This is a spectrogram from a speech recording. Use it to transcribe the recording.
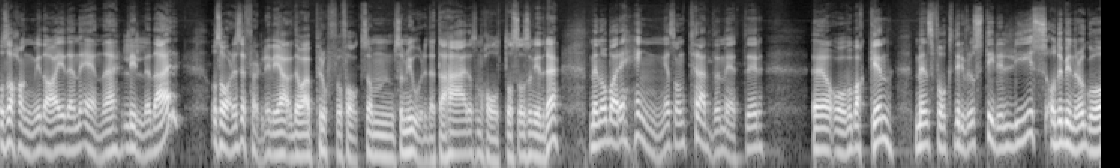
og så hang vi da i den ene lille der. Og så var det selvfølgelig vi, Det var proffe folk som, som gjorde dette her, og som holdt oss, videre. Men å bare henge sånn 30 meter uh, over bakken mens folk driver og stiller lys, og det begynner å gå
